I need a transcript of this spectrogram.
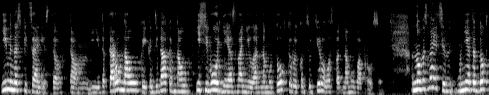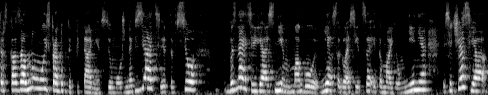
именно специалистов, там и докторов наук, и кандидатов наук. И сегодня я звонила одному доктору и консультировалась по одному вопросу. Но вы знаете, мне этот доктор сказал, ну, из продуктов питания все можно взять, это все вы знаете, я с ним могу не согласиться, это мое мнение. Сейчас я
